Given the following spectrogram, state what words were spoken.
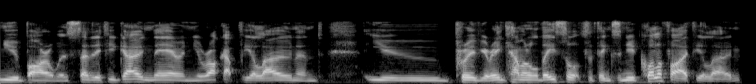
new borrowers so that if you're going there and you rock up for your loan and you prove your income and all these sorts of things and you qualify for your loan,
